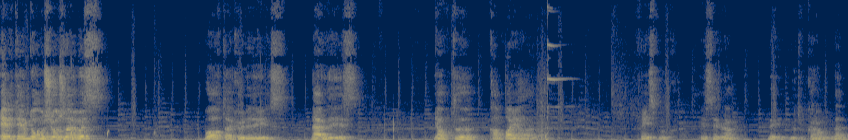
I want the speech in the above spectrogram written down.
Evet benim dolmuş yolcularımız. Bu hafta köyde değiliz. Neredeyiz? Yaptığı kampanyalarla. Facebook, Instagram ve YouTube kanalından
